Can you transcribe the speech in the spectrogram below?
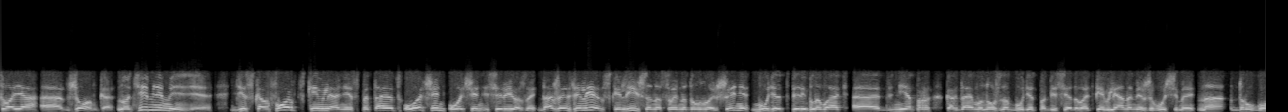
своя э, джонка. Но, тем не менее, дискомфорт киевляне испытают очень-очень серьезный. Даже Зеленский лично на своей надувной шине будет переплывать э, Днепр, когда ему нужно будет побеседовать с киевлянами, живущими на другом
